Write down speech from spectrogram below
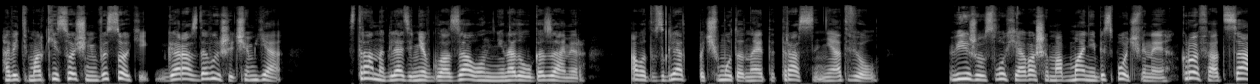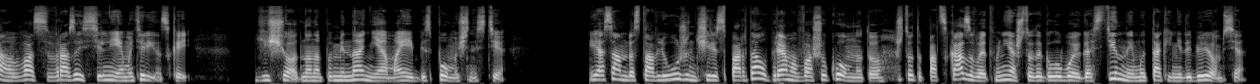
а ведь маркиз очень высокий, гораздо выше, чем я. Странно, глядя мне в глаза, он ненадолго замер. А вот взгляд почему-то на этот раз не отвел. «Вижу, слухи о вашем обмане беспочвенные. Кровь отца в вас в разы сильнее материнской. Еще одно напоминание о моей беспомощности. Я сам доставлю ужин через портал прямо в вашу комнату. Что-то подсказывает мне, что до голубой гостиной мы так и не доберемся.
